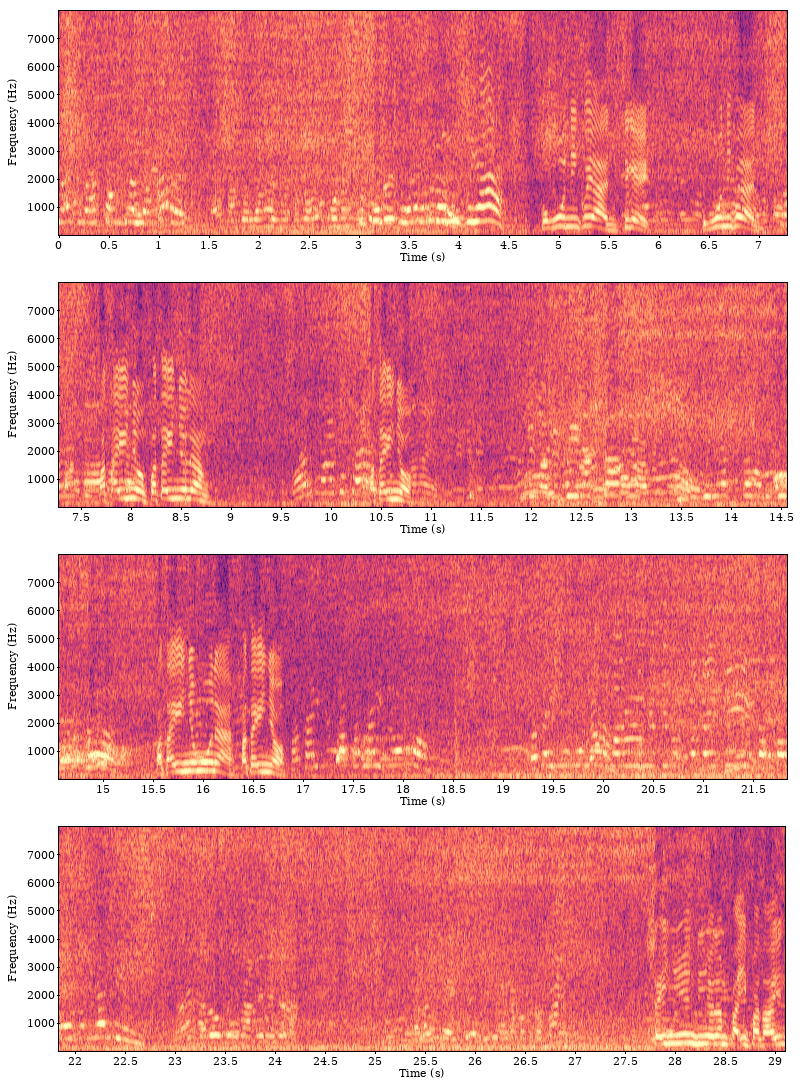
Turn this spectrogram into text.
yan. Natanggal lahat. Natanggal lahat. Mo yan. Kuya. Kukunin ko yan. Sige. Kukunin ko yan. Patayin nyo, patayin nyo lang. Patayin nyo. Uy, mabibinat ka. Mabibinat ka, mabibinat ka. Patayin nyo muna. Patayin nyo. Patay nyo, patay nyo. Patay nyo muna. Ang marunong yung pinagpatay niyo. Hindi, ang marunong yan eh. Sa inyo yun, hindi nyo lang pa ipatay.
